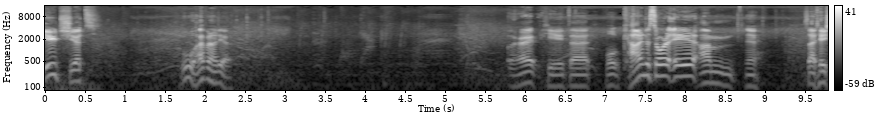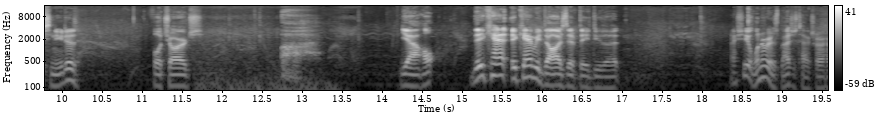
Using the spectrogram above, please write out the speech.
Eat shit. Ooh, I have an idea. Alright, he ate that. Well, kind of sort of ate it. I'm, eh. Citation needed. Full charge. Uh, yeah, I'll, they can't. It can be dodged if they do that. Actually, I wonder where his match attacks are.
